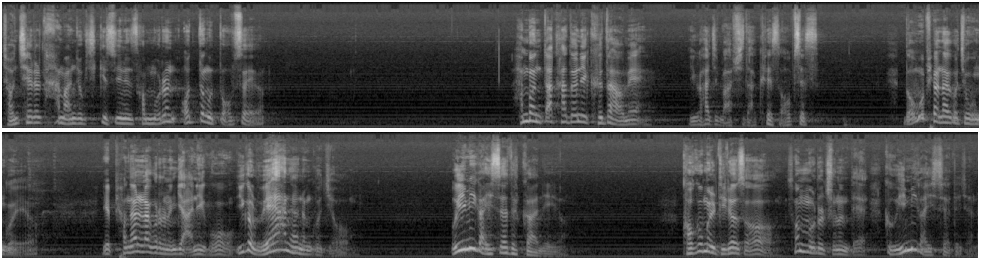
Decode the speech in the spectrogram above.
전체를 다 만족시킬 수 있는 선물은 어떤 것도 없어요. 한 번 딱 하더니 그 다음에 이거 하지 맙시다. 그래서 없앴어. 너무 편하고 좋은 거예요. 이게 편하려고 그러는 게 아니고 이걸 왜 하냐는 거죠. 의미가 있어야 될 거 아니에요. 거금을 들여서 선물을 주는데 그 의미가 있어야 되잖아요.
